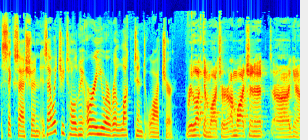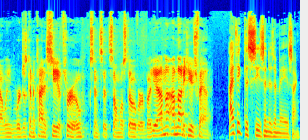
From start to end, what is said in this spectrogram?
Succession? Is that what you told me, or are you a reluctant watcher? Reluctant watcher. I'm watching it. Uh, you know, we, are just going to kind of see it through since it's almost over. But yeah, I'm not, I'm not a huge fan. I think this season is amazing.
